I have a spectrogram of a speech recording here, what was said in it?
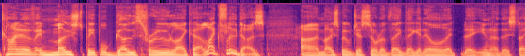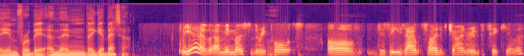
kind of, in most people, go through like uh, like flu does? Uh, most people just sort of they, they get ill, they, they you know they stay in for a bit, and then they get better. Yeah, I mean, most of the reports of disease outside of China, in particular,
